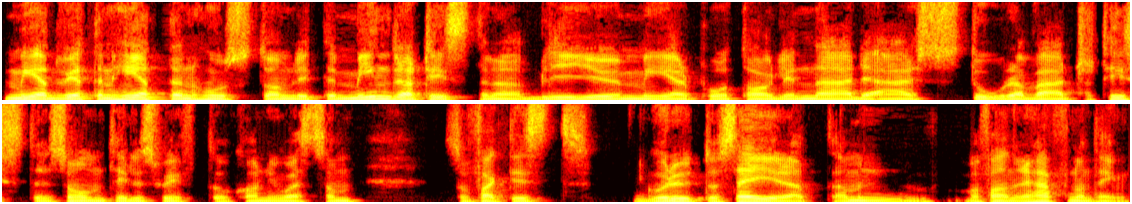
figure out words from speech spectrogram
medvetenheten hos de lite mindre artisterna blir ju mer påtaglig när det är stora världsartister som Taylor Swift och Kanye West som, som faktiskt går ut och säger att vad fan är det här för någonting?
